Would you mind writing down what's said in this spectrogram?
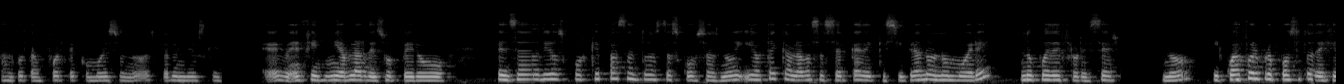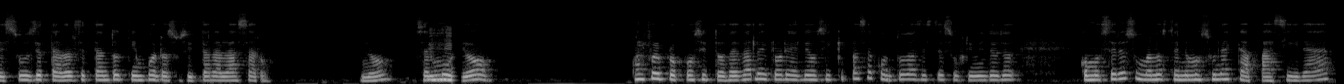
algo tan fuerte como eso, ¿no? Espero en Dios que, eh, en fin, ni hablar de eso, pero pensando, Dios, ¿por qué pasan todas estas cosas, no? Y ahorita que hablabas acerca de que si grano no muere, no puede florecer, ¿no? ¿Y cuál fue el propósito de Jesús de tardarse tanto tiempo en resucitar a Lázaro? ¿No? O sea, él murió, ¿Cuál fue el propósito de darle gloria a Dios? ¿Y qué pasa con todas este sufrimiento? Como seres humanos tenemos una capacidad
